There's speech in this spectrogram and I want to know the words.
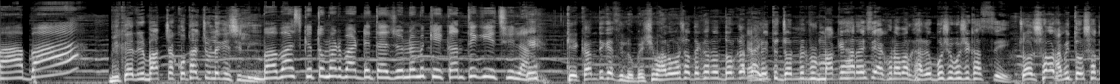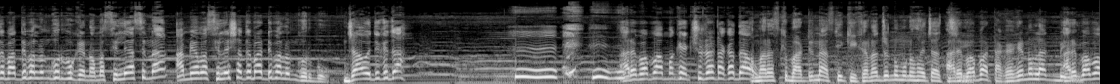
বাবা? ভিখারির বাচ্চা কোথায় চলে গেছিলি? বাবা আজকে তোমার বার্থডে তাই জন্য আমি কেক আনতে গিয়েছিলাম। এহ, কে কানতে গেছিল? বেশি ভালোবাসা দেখানোর দরকার নাই? তো জন্মের পর মাকে হারাইছে এখন আমার ঘরে বসে বসে খাচ্ছে। চল সর। আমি তোর সাথে বার্থডে পালন করব কেন? আমার ছেলে আছে না আমি আমার ছেলের সাথে বার্থডে পালন করব। যা ওইদিকে যা। আরে বাবা আমাকে একশো টাকা দাও। আমার আজকে বার্থডে না আজকে কেক আনার জন্য মনে হয় চাচ্ছে। আরে বাবা টাকা কেন লাগবে? আরে বাবা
